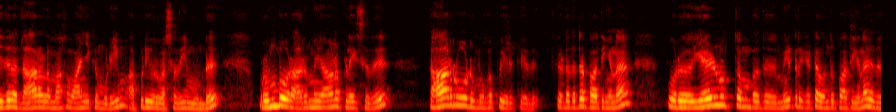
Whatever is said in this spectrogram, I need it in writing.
இதில் தாராளமாக வாங்கிக்க முடியும். அப்படி ஒரு வசதியும் உண்டு. ரொம்ப ஒரு அருமையான பிளேஸ் இது. தார் ரோடு முகப்பு இருக்குது இது. கிட்டத்தட்ட பார்த்தீங்கன்னா ஒரு எழுநூற்றம்பது மீட்டர் கிட்ட வந்து பார்த்தீங்கன்னா இது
